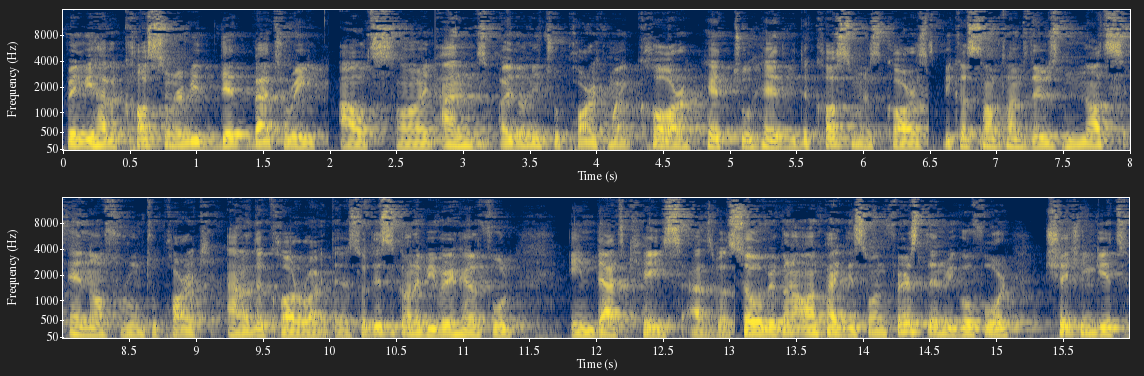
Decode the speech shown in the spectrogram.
when we have a customer with dead battery outside and I don't need to park my car head to head with the customer's cars because sometimes there's not enough room to park another car right there. So this is going to be very helpful in that case as well. So we're going to unpack this one first, then we go for checking it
